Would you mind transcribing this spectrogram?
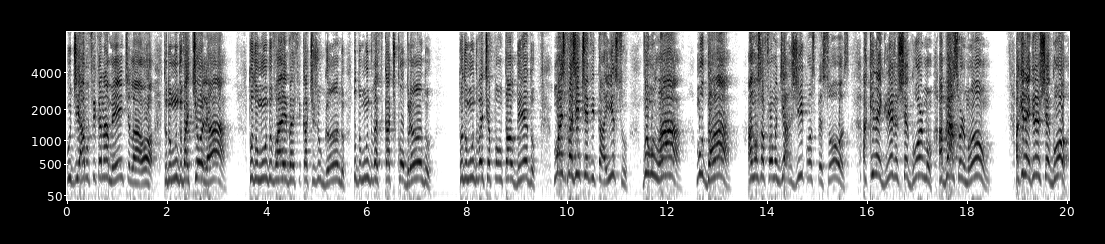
o diabo fica na mente lá, ó. Todo mundo vai te olhar. Todo mundo vai, vai ficar te julgando. Todo mundo vai ficar te cobrando. Todo mundo vai te apontar o dedo. Mas para a gente evitar isso, vamos lá, mudar a nossa forma de agir com as pessoas. Aqui na igreja chegou, irmão. Abraça o irmão. Aqui na igreja chegou,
